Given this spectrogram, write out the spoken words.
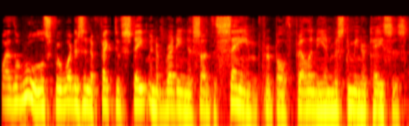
While the rules for what is an effective statement of readiness are the same for both felony and misdemeanor cases,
